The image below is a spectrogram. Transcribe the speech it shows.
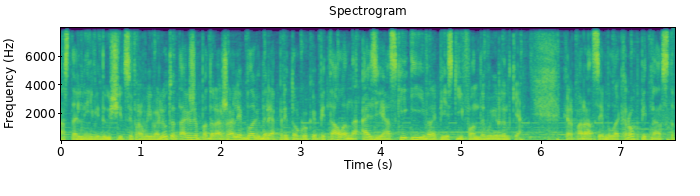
Остальные ведущие цифровые валюты также подорожали благодаря притоку капитала на азиатские и европейские фондовые рынки. Корпорация BlackRock 15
